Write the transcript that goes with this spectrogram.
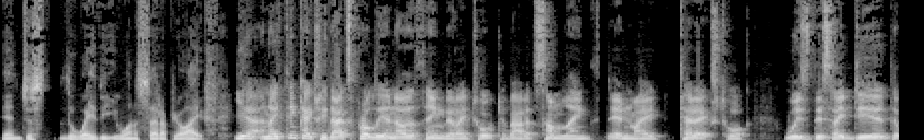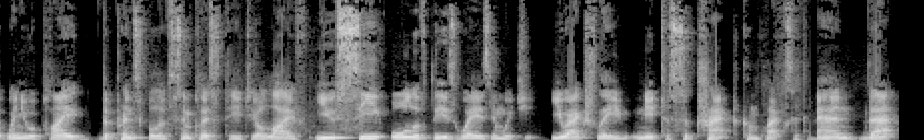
in just the way that you want to set up your life. Yeah. And I think actually that's probably another thing that I talked about at some length in my TEDx talk was this idea that when you apply the principle of simplicity to your life, you see all of these ways in which you actually need to subtract complexity. And that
